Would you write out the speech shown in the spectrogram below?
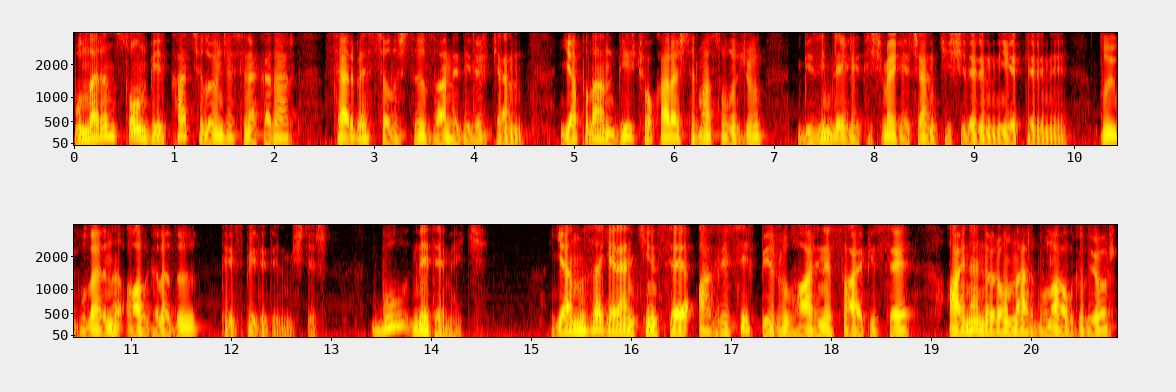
Bunların son birkaç yıl öncesine kadar serbest çalıştığı zannedilirken yapılan birçok araştırma sonucu bizimle iletişime geçen kişilerin niyetlerini, duygularını algıladığı tespit edilmiştir. Bu ne demek? Yanınıza gelen kimse agresif bir ruh haline sahip ise, ayna nöronlar bunu algılıyor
